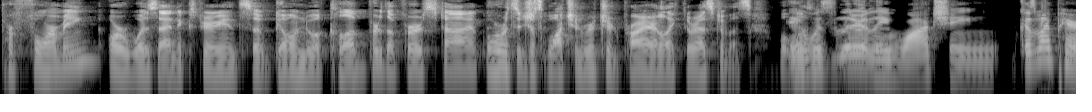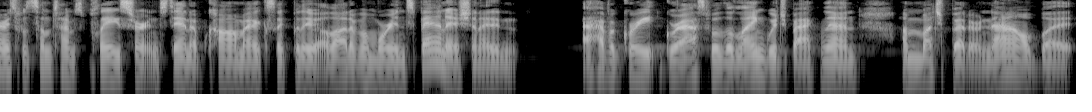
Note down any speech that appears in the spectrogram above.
performing or was that an experience of going to a club for the first time or was it just watching Richard Pryor like the rest of us? What it was literally watching because my parents would sometimes play certain stand-up comics like but they, a lot of them were in spanish and i didn't have a great grasp of the language back then i'm much better now but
